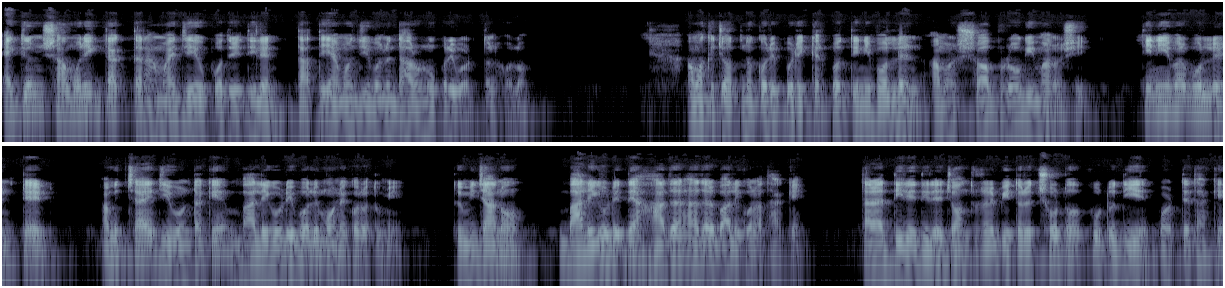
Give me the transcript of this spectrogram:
একজন সামরিক ডাক্তার আমায় যে উপদেশ দিলেন, তাতেই আমার জীবনে দারুণ পরিবর্তন হলো। আমাকে যত্ন করে পরীক্ষার পর তিনি বললেন, আমার সব রোগী মানসিক। তিনি এবার বললেন, টেড আমি চাই জীবনটাকে বালিগুড়ি বলে মনে করো তুমি। তুমি জানো, বালিগুড়িতে হাজার হাজার বালিকোনা থাকে। তারা ধীরে ধীরে যন্ত্রটার ভিতরে ছোট ফুটো দিয়ে পড়তে থাকে।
